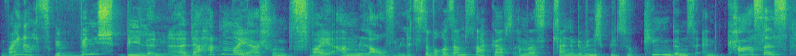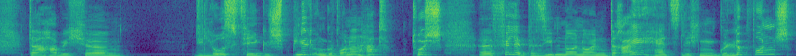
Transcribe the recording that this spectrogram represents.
Weihnachtsgewinnspielen. Äh, da hatten wir ja schon zwei am Laufen. Letzte Woche Samstag gab es einmal das kleine Gewinnspiel zu Kingdoms and Castles. Da habe ich äh, die Losfee gespielt und gewonnen hat. Tusch äh, Philipp 7993, herzlichen Glückwunsch.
